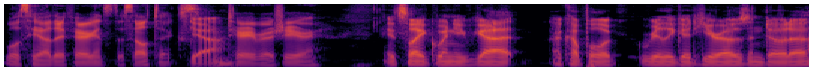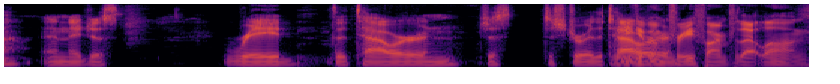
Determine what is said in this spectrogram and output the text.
We'll see how they fare against the Celtics. Yeah. Terry Rozier. It's like when you've got a couple of really good heroes in Dota and they just raid the tower and just destroy the When tower. you give them and- free farm for that long,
